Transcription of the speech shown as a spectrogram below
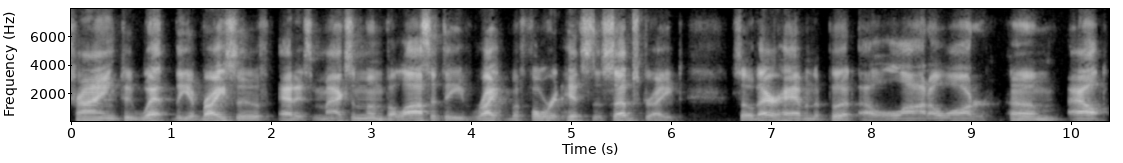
trying to wet the abrasive at its maximum velocity right before it hits the substrate. So they're having to put a lot of water um, out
